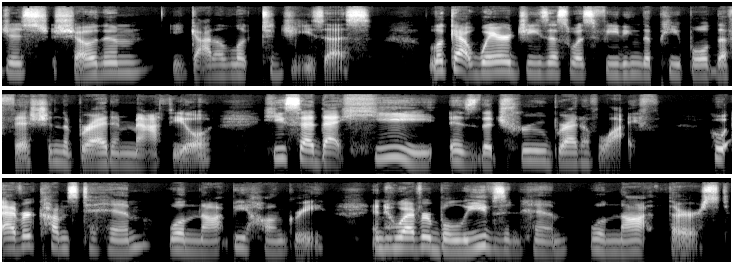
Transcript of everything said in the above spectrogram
just show them you got to look to Jesus. Look at where Jesus was feeding the people the fish and the bread in Matthew. He said that he is the true bread of life. Whoever comes to him will not be hungry, and whoever believes in him will not thirst.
